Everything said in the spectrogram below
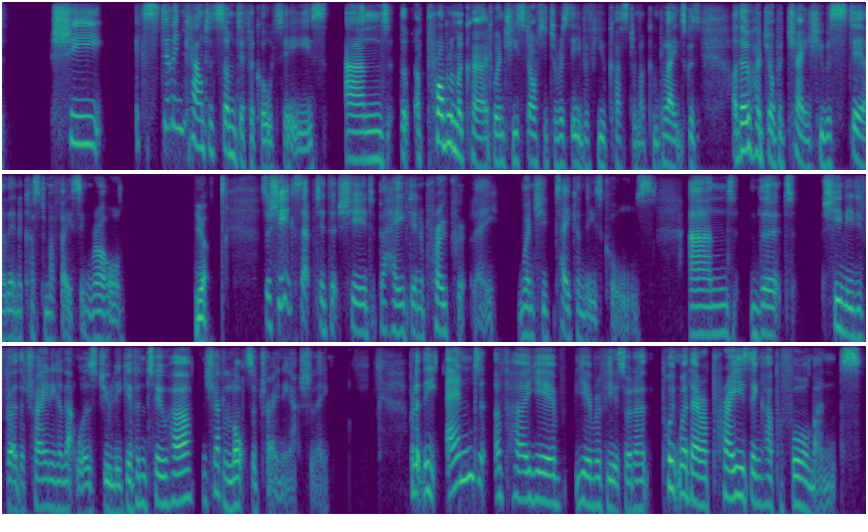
she still encountered some difficulties and the, a problem occurred when she started to receive a few customer complaints because although her job had changed she was still in a customer facing role. Yeah. So she accepted that she'd behaved inappropriately when she'd taken these calls and that she needed further training and that was duly given to her. And she had lots of training actually but at the end of her year year review, so at a point where they're appraising her performance,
